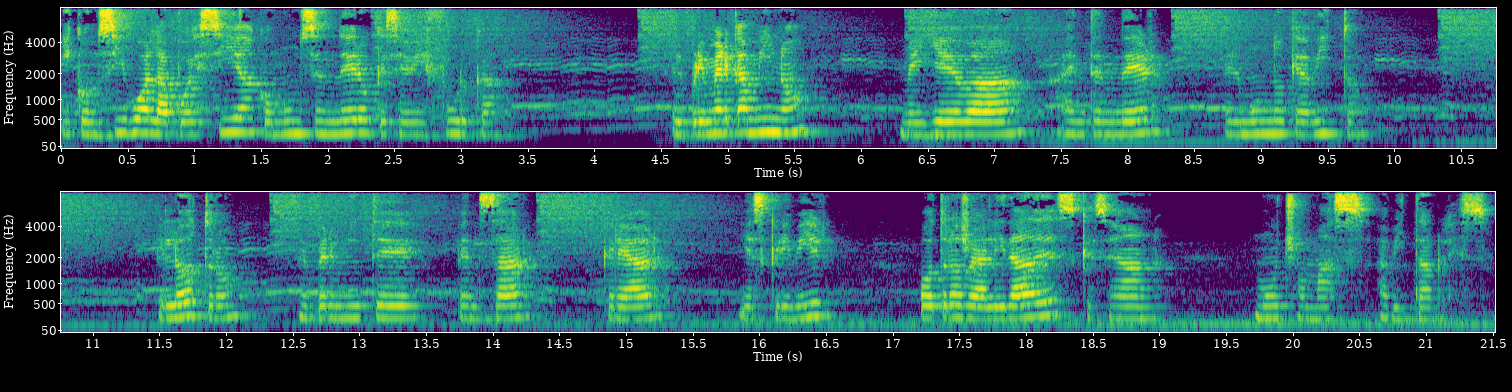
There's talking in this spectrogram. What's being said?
y concibo a la poesía como un sendero que se bifurca. El primer camino me lleva a entender el mundo que habito. El otro me permite pensar, crear y escribir otras realidades que sean mucho más habitables.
